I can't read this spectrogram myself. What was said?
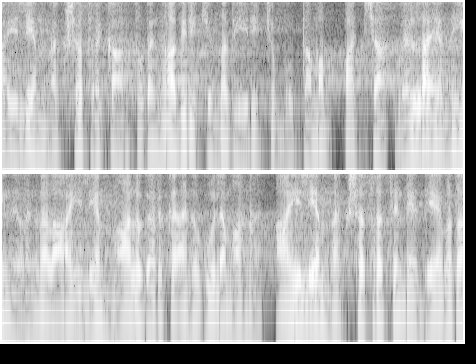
ആയില്യം നക്ഷത്രക്കാർ തുടങ്ങാതിരിക്കുന്നതായിരിക്കും ഉത്തമം. പച്ച വെള്ള എന്നീ നിറങ്ങൾ ആയില്യം നാളുകൾക്ക് അനുകൂലമാണ്. ആയില്യം നക്ഷത്രത്തിന്റെ ദേവത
